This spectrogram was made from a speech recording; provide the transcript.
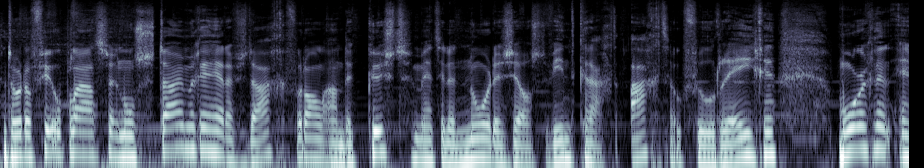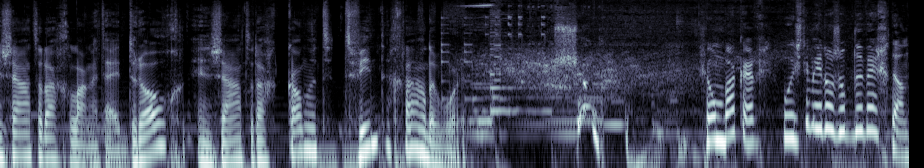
Het wordt op veel plaatsen een onstuimige herfstdag. Vooral aan de kust met in het noorden zelfs windkracht 8. Ook veel regen. Morgen en zaterdag lange tijd droog. En zaterdag kan het 20 graden worden. Zo. John Bakker, hoe is het inmiddels op de weg dan?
